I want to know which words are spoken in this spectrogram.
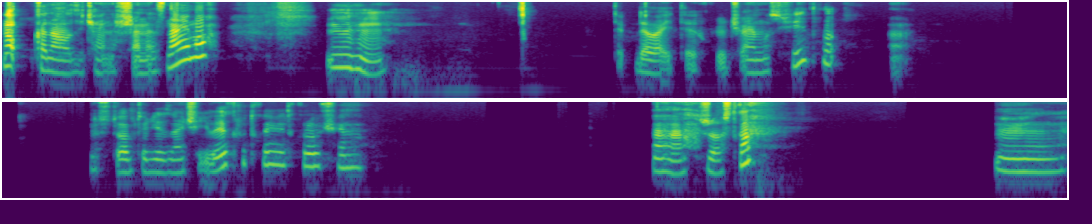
Ну, канал, звичайно, ще не знаємо. Угу. Так, давайте включаємо світло. А. Ну, стоп, тоді, значить, викруткою відкручуємо. Ага, жорстко. М.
